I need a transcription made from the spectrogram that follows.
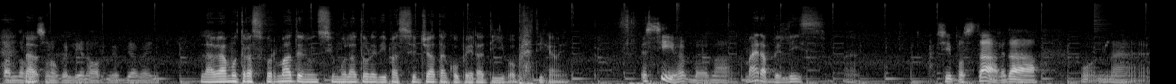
quando La- non sono quelli enormi ovviamente. L'avevamo trasformato in un simulatore di passeggiata cooperativo praticamente, Eh sì, vabbè, ma ma era bellissimo. eh. ci può stare, da un, eh,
